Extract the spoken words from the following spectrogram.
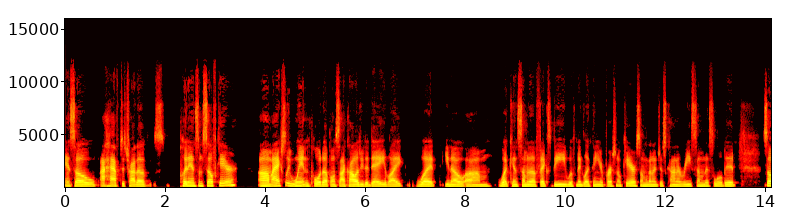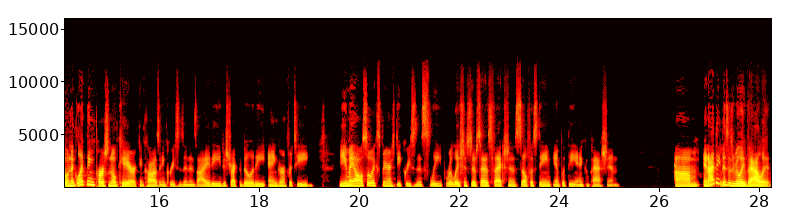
and so I have to try to put in some self care. Um, I actually went and pulled up on psychology today, like what you know, um, what can some of the effects be with neglecting your personal care. So I'm going to just kind of read some of this a little bit. So neglecting personal care can cause increases in anxiety, distractibility, anger, and fatigue. You may also experience decreases in sleep, relationship satisfaction, self esteem, empathy, and compassion. Um, and I think this is really valid.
